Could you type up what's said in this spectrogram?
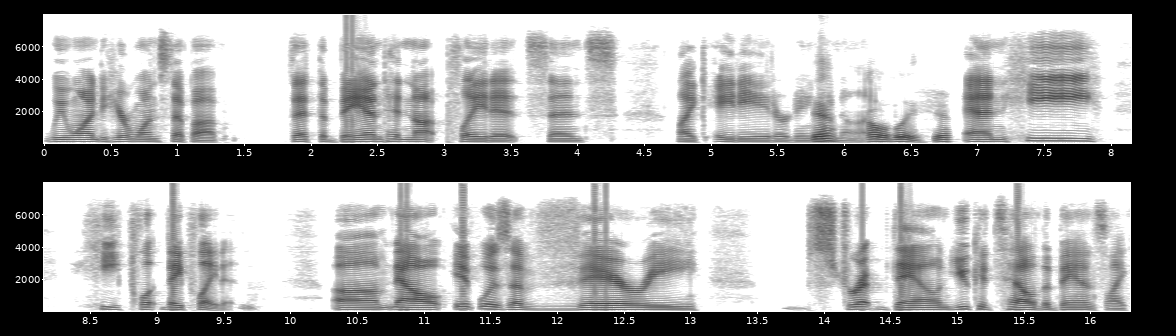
We wanted to hear One Step Up. That the band had not played it since like 88 or 89. yeah, probably yeah. And he he pl- they played it. Um, now it was a very stripped down. You could tell the band's like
